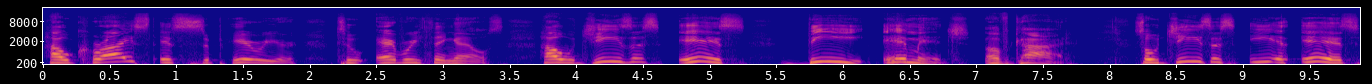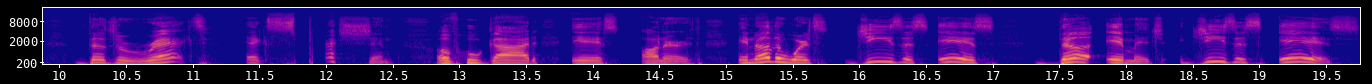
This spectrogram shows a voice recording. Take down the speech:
how Christ is superior to everything else, how Jesus is the image of God. So Jesus is the direct expression of who God is on earth. In other words, Jesus is the image. Jesus is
